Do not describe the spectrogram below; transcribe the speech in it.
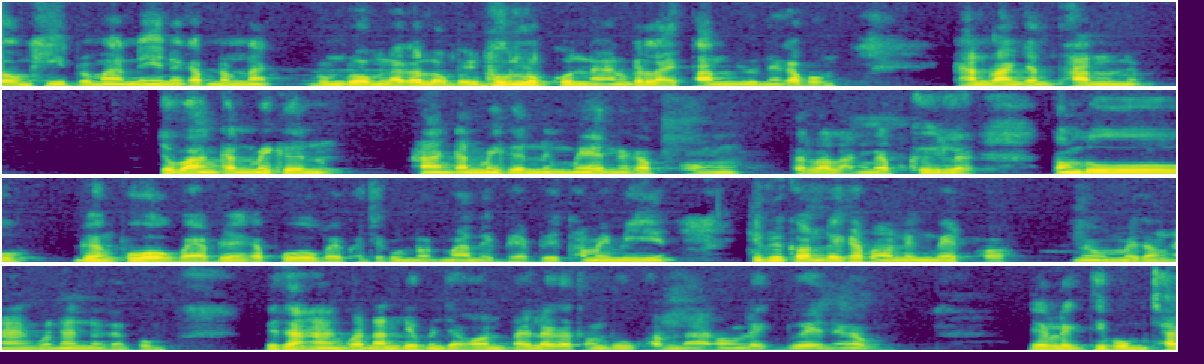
2ขีดประมาณนี้นะครับน้ำหนักรวมๆแล้วก็ลงไปพวกลบคูณหารกันหลายตันอยู่นะครับผมการวางจันทันจะวางกันไม่เกินห่างกันไม่เกิน 1 เมตรนะครับ ของแต่ละหลังนะครับคือแล้วต้องดูเรื่องผู้ออกแบบด้วยครับผู้ออกแบบก็จะกำหนดมาในแบบด้วยถ้าไม่มีคิดไว้ก่อนเลยครับเอา1เมตรพอเนาไม่ต้องห่างกว่านั้นนะครับ ผมถ้าห่างกว่านั้นเดี๋ยวมันจะอ่อนไปแล้วก็ต้องดูความหนาของเหล็กด้วยนะครับผม อย่างเหล็กที่ผมใช้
